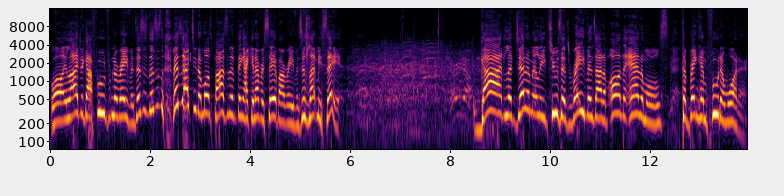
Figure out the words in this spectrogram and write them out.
Well, Elijah got food from the ravens. This is, this, is, this is actually the most positive thing I can ever say about ravens. Just let me say it. God legitimately chooses ravens out of all the animals to bring him food and water.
